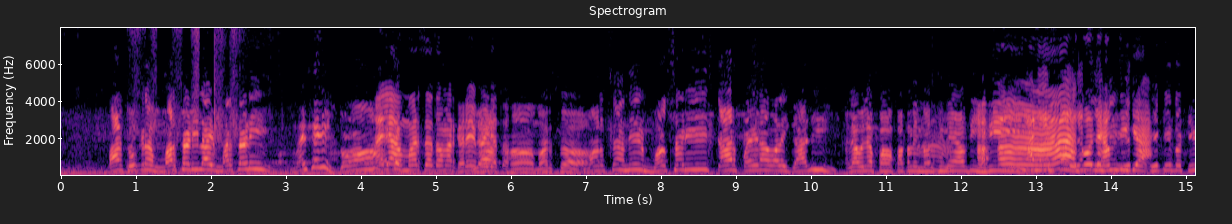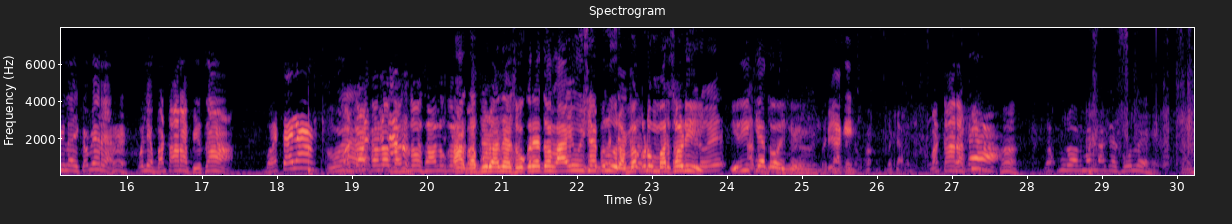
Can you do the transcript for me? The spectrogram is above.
મારા છોકરા મરસડી લાવી મરસડી. મરસડી તો અલ્યા મરસા તો અમાર ઘરે પડ્યો તો. હા મરસા મરસા ને મરસડી ચાર પૈડા વાળી ગાડી. અલ્યા ઓલા પ- પતલી મરસી ને આવતી હીરી. અને એક તો- હા, એક- ગોલે સમજી ગયા. એક તો કેવી લાવી ખબર હે? ઓલે બટારા ભેસા. ધંધો ચાલુ કર્યો. છોકરે તો લાયું છે પેલું રમકડું મરસડી. ઈરી કેતો હશે બટારા ભેસા ગફુરા મને લાગે સોલે હે.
